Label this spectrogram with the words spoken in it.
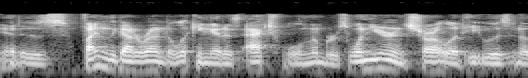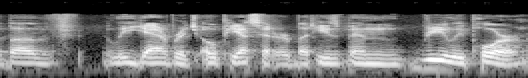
at his finally got around to looking at his actual numbers. One year in Charlotte, he was an above league average OPS hitter, but he's been really poor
